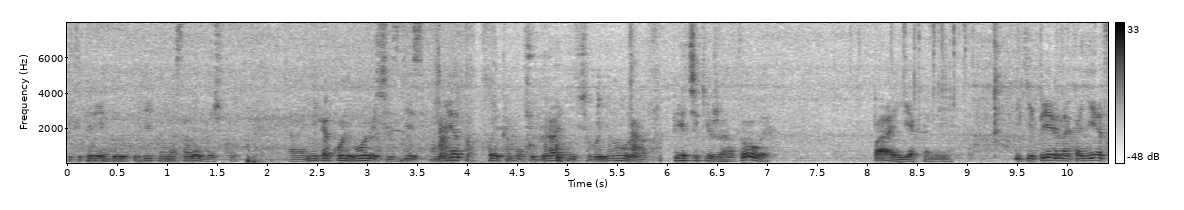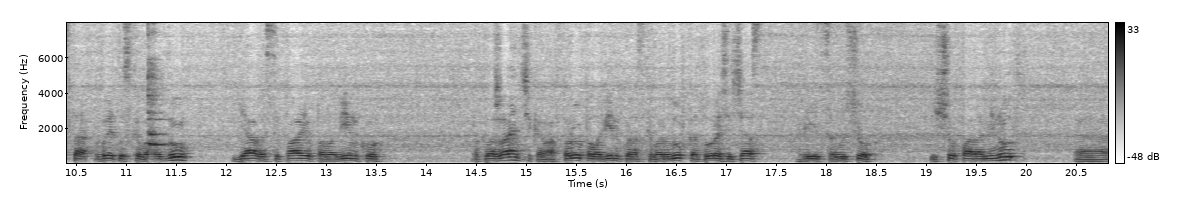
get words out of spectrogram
И теперь я их буду крутить на мясорубочку. А, никакой горечи здесь нет, поэтому убирать ничего не нужно. Перчики уже готовы. Поехали. И теперь наконец-то в эту сковороду я высыпаю половинку баклажанчиков, а вторую половинку на сковороду, в которой сейчас греется лучок. Еще пара минут, э,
